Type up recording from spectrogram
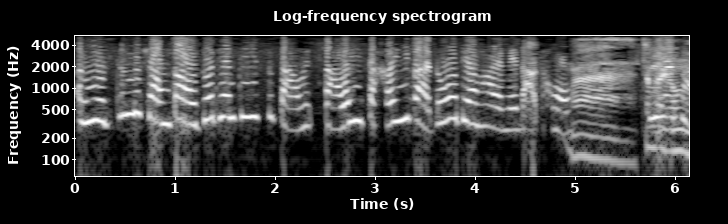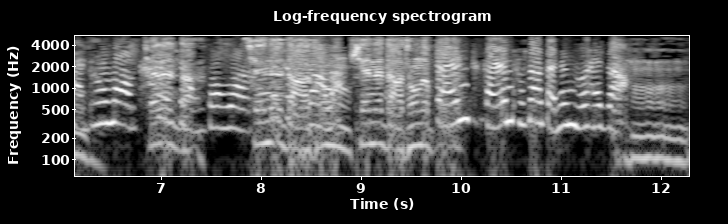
哎呀，真的想不到！我昨天第一次打了打了一打了一百多个电话也没打通，啊，这么容易现在打通了，现在太感动了，打，现在打通，现在打通了，感恩感恩菩萨，感恩卢台长。嗯，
